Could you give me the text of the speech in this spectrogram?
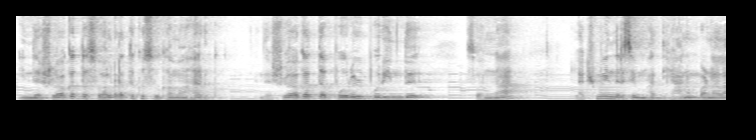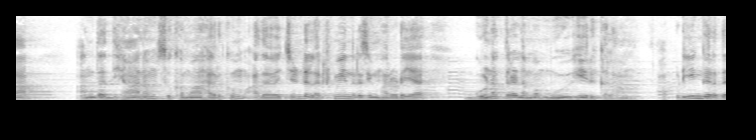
இந்த ஸ்லோகத்தை சொல்கிறதுக்கு சுகமாக இருக்கும். இந்த ஸ்லோகத்தை பொருள் புரிந்து சொன்னால் லக்ஷ்மி நரசிம்ம தியானம் பண்ணலாம். அந்த தியானம் சுகமாக இருக்கும். அதை வச்சுட்டு லக்ஷ்மி நரசிம்மருடைய குணத்தில் நம்ம மூழ்கி இருக்கலாம். அப்படிங்கிறத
